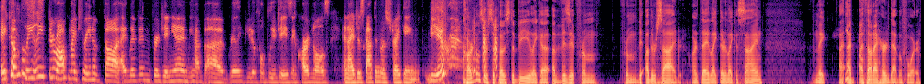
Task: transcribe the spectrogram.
it completely threw off my train of thought. I live in Virginia and we have uh, really beautiful blue jays and cardinals, and I just got the most striking view. cardinals are supposed to be like a, a visit from from the other side, aren't they? Like they're like a sign. Make I, yeah. I, I thought I heard that before.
